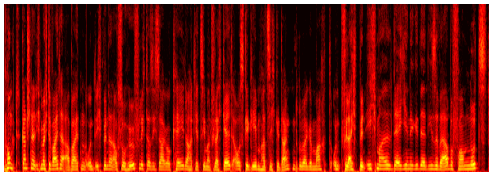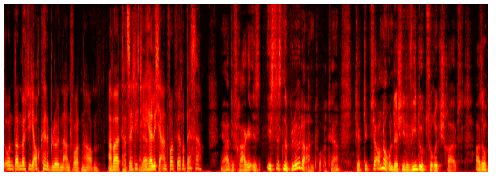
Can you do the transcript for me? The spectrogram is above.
Punkt. Ganz schnell. Ich möchte weiterarbeiten und ich bin dann auch so höflich, dass ich sage, okay, da hat jetzt jemand vielleicht Geld ausgegeben, hat sich Gedanken drüber gemacht und vielleicht bin ich mal derjenige, der diese Werbeform nutzt und dann möchte ich auch keine blöden Antworten haben. Aber tatsächlich die ja. ehrliche Antwort wäre besser. Ja, die Frage ist, ist es eine blöde Antwort? Ja, da gibt es ja auch noch Unterschiede, wie du zurückschreibst. Also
